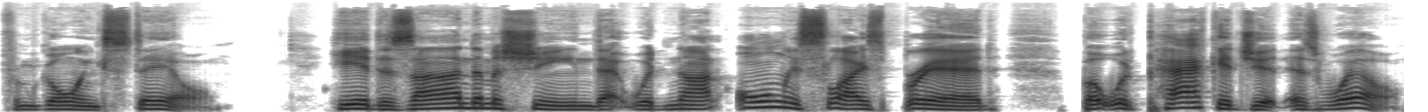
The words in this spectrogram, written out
from going stale. He had designed a machine that would not only slice bread, but would package it as well.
